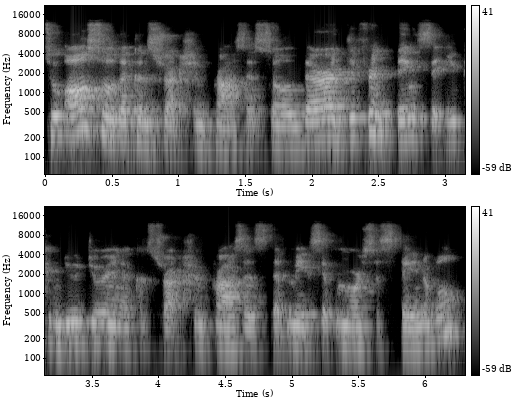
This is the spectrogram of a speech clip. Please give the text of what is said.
to also the construction process. So there are different things that you can do during a construction process that makes it more sustainable.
